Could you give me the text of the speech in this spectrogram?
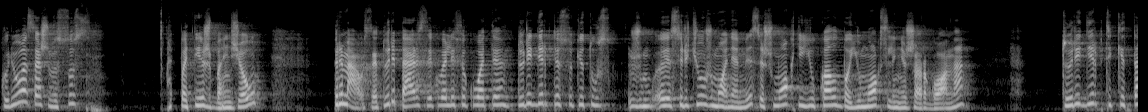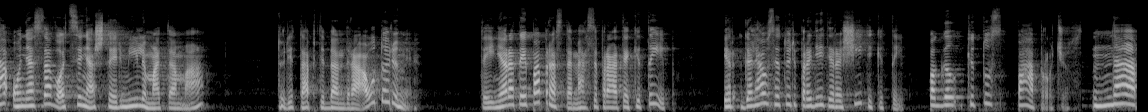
kuriuos aš visus pati išbandžiau. Pirmiausia, turi persikvalifikuoti, turi dirbti su kitų sričių žmonėmis, išmokti jų kalbą, jų mokslinį žargoną, turi dirbti kita, o ne savo atsineštą ir mylimą temą, turi tapti bendra autoriumi, Tai nėra taip paprasta, mes įpratę kitaip. Ir galiausiai turi pradėti rašyti kitaip, pagal kitus papročius. Na,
